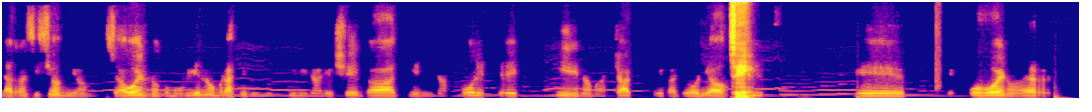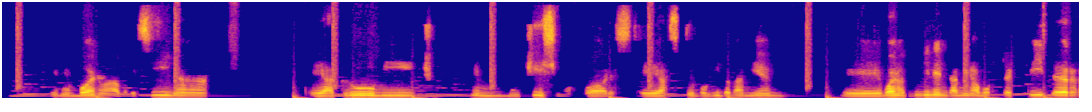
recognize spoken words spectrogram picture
la, transición, digamos. O sea, bueno, como bien nombraste, tienen, a Lecheca, tienen a Forestek, tienen a Machak de categoría 2000. Sí. Eh, después, bueno, a ver, tienen, bueno, a Presina, eh, a Krumich, tienen muchísimos jugadores. Eh, hace poquito también, bueno, tienen también a Boster Peter,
